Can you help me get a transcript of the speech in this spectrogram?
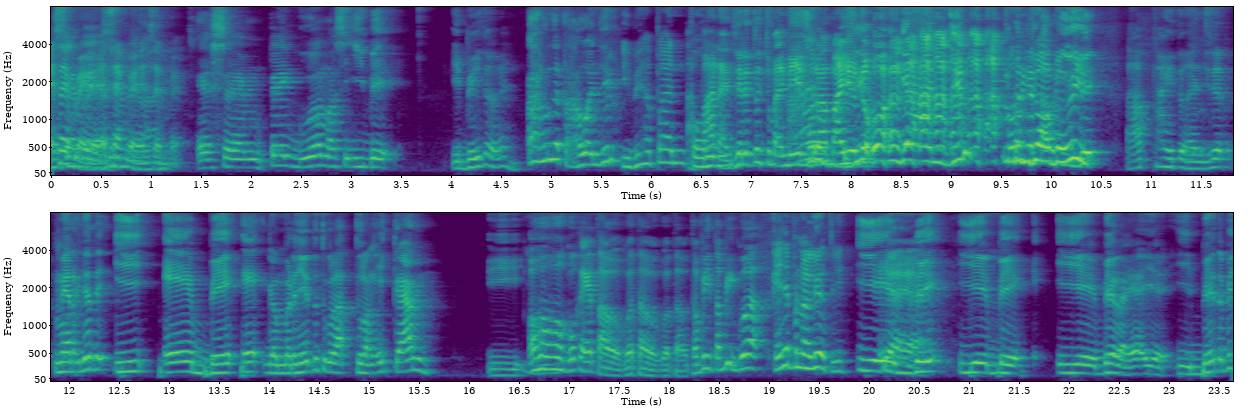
SMP SMP SMP, SMP SMP gua masih IB. IB itu kan Ah lu gak tahu anjir? IB apaan? Apaan anjir itu cuma di. Surabaya doang Enggak anjir. Forum nggak jual tahu beli. IB? Apa itu anjir? Mereknya tuh I E B E gambarnya itu tulang tulang ikan. I Oh, gue kayak tahu, gue tahu, gue tahu. Tapi tapi gue Kayaknya pernah lihat sih. I E Iya, iya. B I E B I E B lah ya, iya. I B tapi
